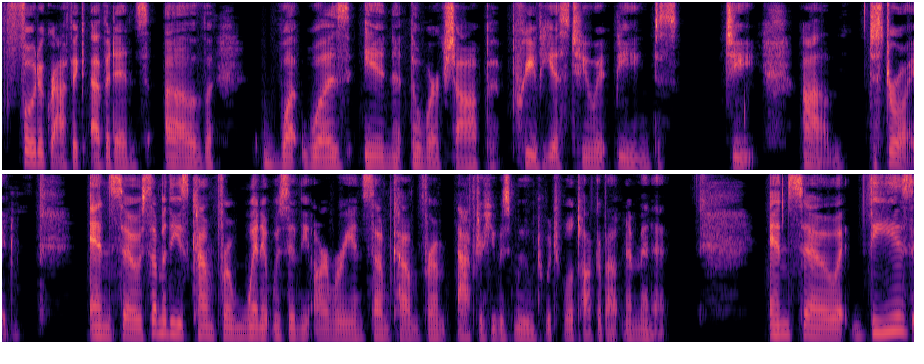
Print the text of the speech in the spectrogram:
photographic evidence of what was in the workshop previous to it being dis- um, destroyed. And so some of these come from when it was in the armory and some come from after he was moved, which we'll talk about in a minute. And so these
